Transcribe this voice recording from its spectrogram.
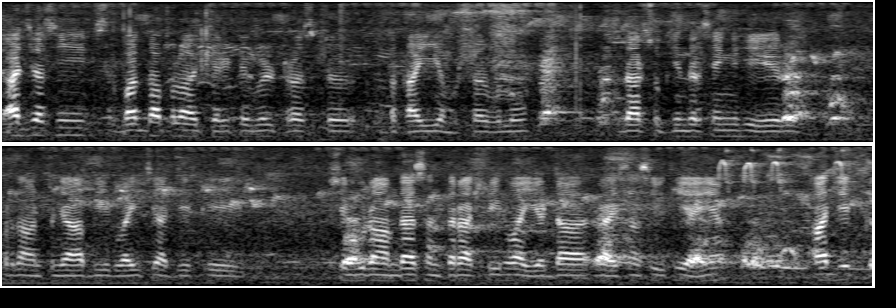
ਅੱਜ ਅਸੀਂ ਸਰਬੱਤ ਦਾ ਭਲਾ ਚੈਰੀਟੇਬਲ ਟਰਸਟ ਤਕਾਈ ਅੰਮ੍ਰਿਤਸਰ ਵੱਲੋਂ ਸਰਦਾਰ ਸੁਖਜਿੰਦਰ ਸਿੰਘ ਹੀਰ, ਪ੍ਰਧਾਨ ਪੰਜਾਬ ਦੀ ਅਗਵਾਈ 'ਚ ਅੱਜ ਇੱਥੇ ਸ਼੍ਰੀ ਗੁਰੂ ਰਾਮਦਾਸ ਅੰਤਰਰਾਸ਼ਟਰੀ ਹਵਾਈ ਅੱਡਾ ਰਾਜਸਥਾਨ ਸੀ ਵਿਖੇ ਆਏ ਹਾਂ। ਅੱਜ ਇੱਕ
